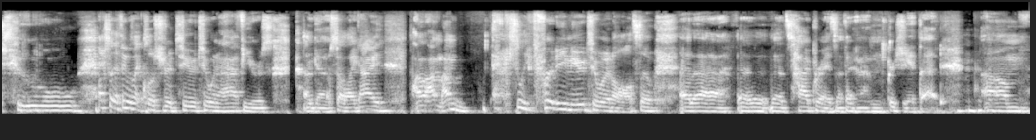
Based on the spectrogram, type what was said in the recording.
two. Actually, I think it was like closer to two, two and a half years ago. So like I, I'm, I'm actually pretty new to it all. So uh, uh, that's high praise. I think I appreciate that. Um,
